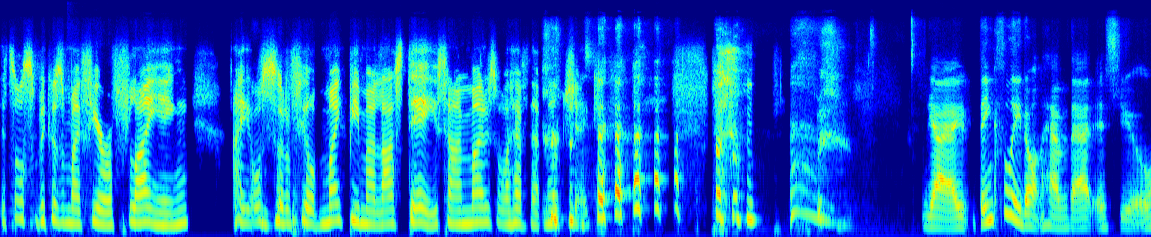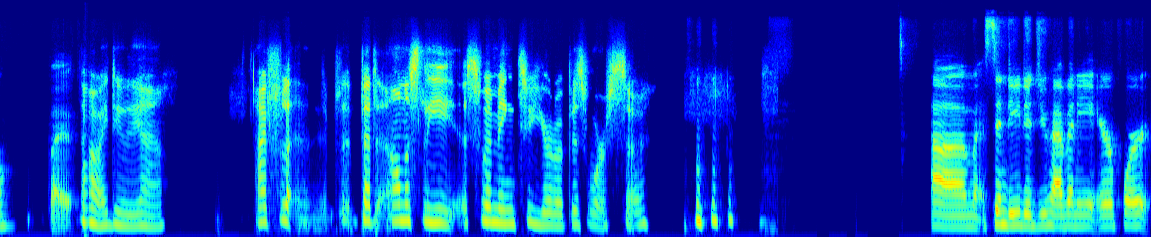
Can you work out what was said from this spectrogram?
it's also because of my fear of flying. I also sort of feel it might be my last day, so I might as well have that milkshake. yeah, I thankfully don't have that issue, but oh, I do, yeah. I fl- but honestly, swimming to Europe is worse. So, um, Cindy, did you have any airport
